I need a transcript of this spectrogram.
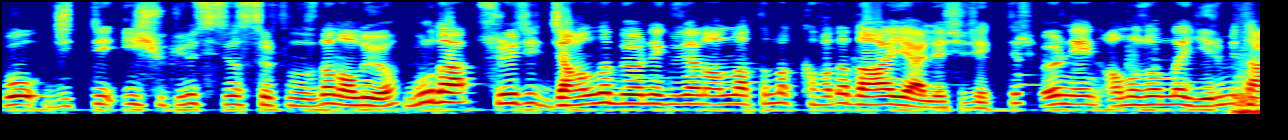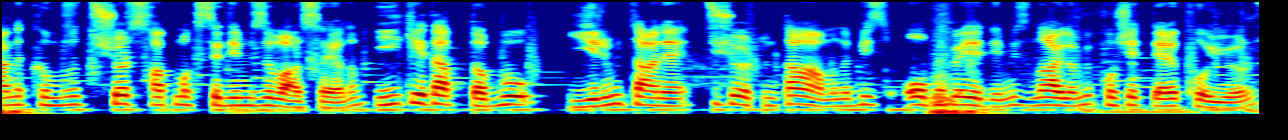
bu ciddi iş yükünü sizin sırtınızdan alıyor. Burada süreci canlı bir örnek üzerine anlattığımda kafada daha iyi yerleşecektir. Örneğin Amazon'da 20 tane kırmızı tişört satmak istediğimizi varsayalım. İlk etapta bu 20 tane tişörtün tamamını biz OPP dediğimiz naylon bir poşetlere koyuyoruz.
